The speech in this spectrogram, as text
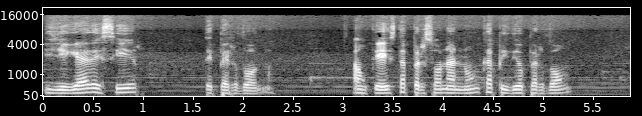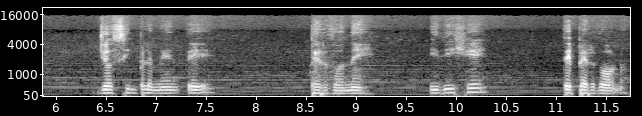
Y llegué a decir, te perdono. Aunque esta persona nunca pidió perdón, yo simplemente perdoné y dije, te perdono.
